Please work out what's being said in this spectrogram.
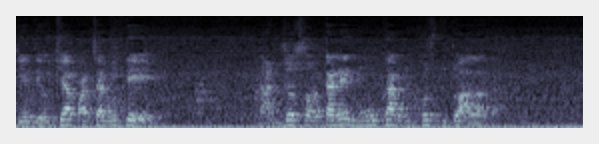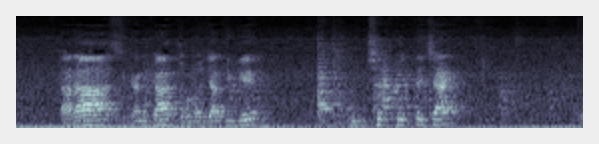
যে দেউচিয়া পাঁচামিতে রাজ্য সরকারের মুখ আর মুখোশ দুটো আলাদা। তারা সেখানকার জনজাতিদের উচ্ছেদ করতে চায় ও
